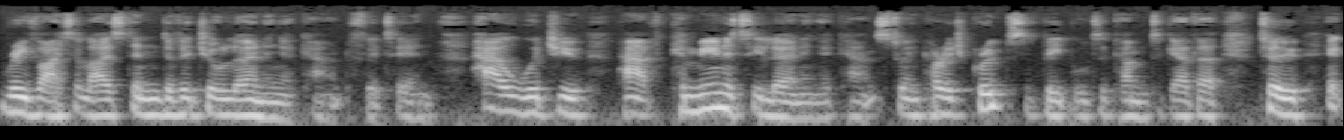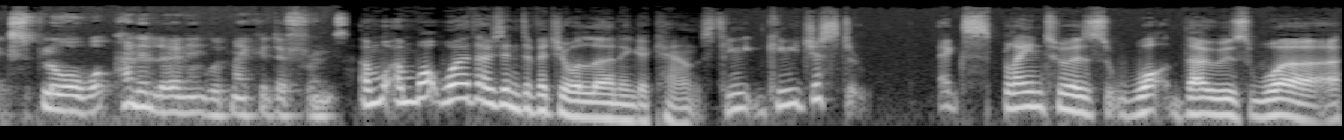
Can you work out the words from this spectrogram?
revitalized individual learning account fit in? How would you have community learning accounts to encourage groups of people to come together to explore what kind of learning would make a difference? And, and what were those individual learning accounts? Can you, can you just explain to us what those were,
